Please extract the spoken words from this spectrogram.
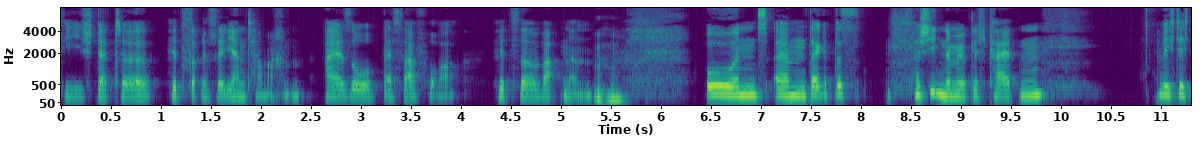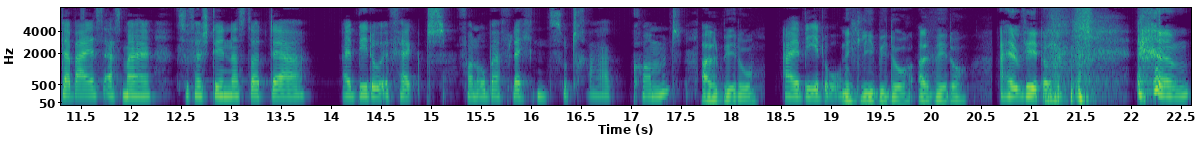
die Städte hitzeresilienter machen, also besser vor Hitze wappnen. Mhm. Und ähm, da gibt es verschiedene Möglichkeiten. Wichtig dabei ist erstmal zu verstehen, dass dort der Albedo-Effekt von Oberflächen zu tragen kommt. Albedo. Albedo. Nicht Libido, Albedo. Albedo. Ähm,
